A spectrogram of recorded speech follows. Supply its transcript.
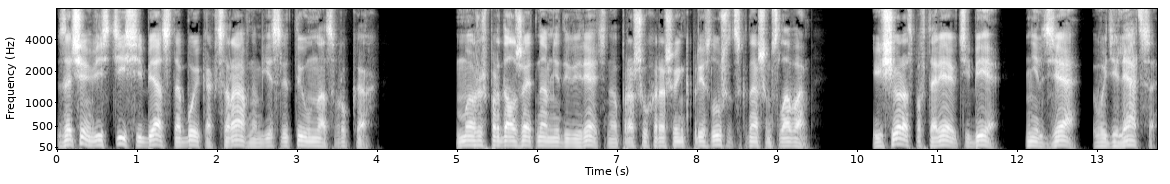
Зачем вести себя с тобой как с равным, если ты у нас в руках? Можешь продолжать нам не доверять, но прошу хорошенько прислушаться к нашим словам. Еще раз повторяю тебе, нельзя выделяться.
